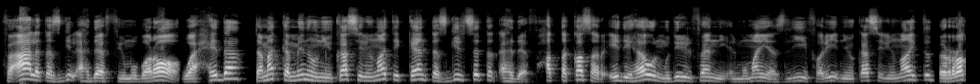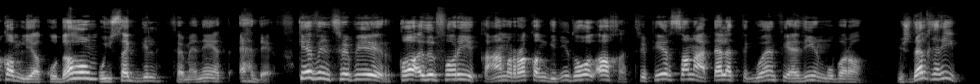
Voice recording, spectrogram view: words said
فأعلى تسجيل أهداف في مباراة واحدة تمكن منه نيوكاسل يونايتد كان تسجيل ستة أهداف حتى كسر إيدي هاو المدير الفني المميز لفريق نيوكاسل يونايتد الرقم ليقودهم ويسجل ثمانية أهداف. كيران تريبير قائد الفريق عمل رقم جديد هو الآخر. تريبير صنع ثلاث أجوان في هذه المباراة. مش ده الغريب؟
